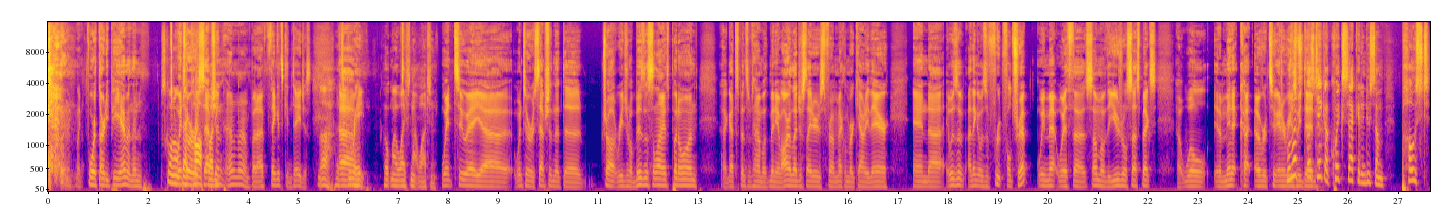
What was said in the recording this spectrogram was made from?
like 4:30 p.m. and then What's going on with went that to a cough, reception. buddy? I don't know, but I think it's contagious. Oh, that's Um, great. Hope my wife's not watching. Went to a uh, went to a reception that the Charlotte Regional Business Alliance put on. I got to spend some time with many of our legislators from Mecklenburg County there, and uh, it was a I think it was a fruitful trip. We met with uh, some of the usual suspects. Uh, we'll in a minute cut over to interviews Well, we did. let's take a quick second and do some post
